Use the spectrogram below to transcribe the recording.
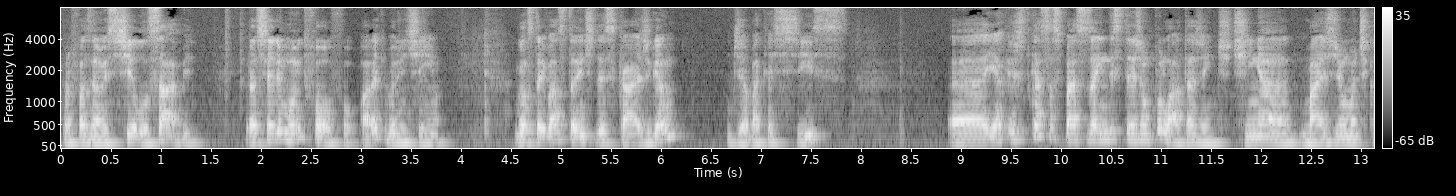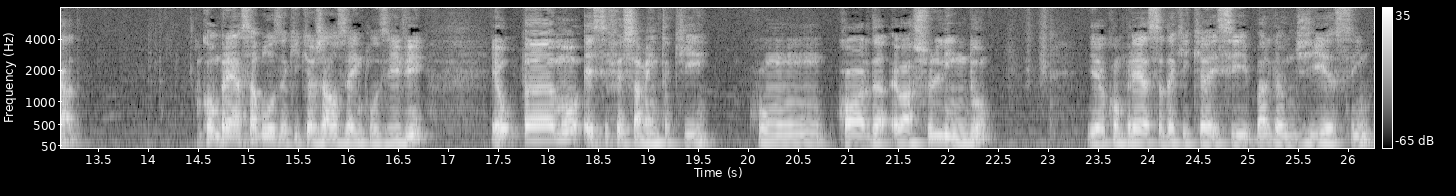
Pra fazer um estilo, sabe? Eu achei ele muito fofo. Olha que bonitinho. Gostei bastante desse cardigan de abacaxis. Uh, e acredito que essas peças ainda estejam por lá, tá, gente? Tinha mais de uma de cada. Comprei essa blusa aqui que eu já usei, inclusive. Eu amo esse fechamento aqui com corda, eu acho lindo. E eu comprei essa daqui que é esse bargandi assim.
